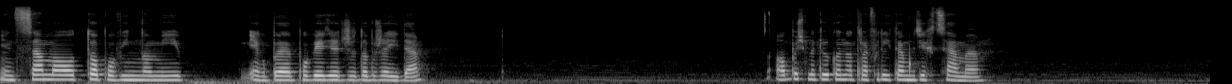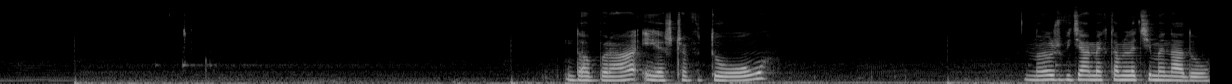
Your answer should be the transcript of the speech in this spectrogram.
Więc samo to powinno mi jakby powiedzieć, że dobrze idę. Obyśmy tylko natrafili tam, gdzie chcemy. Dobra, i jeszcze w dół. No już widziałam, jak tam lecimy na dół.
